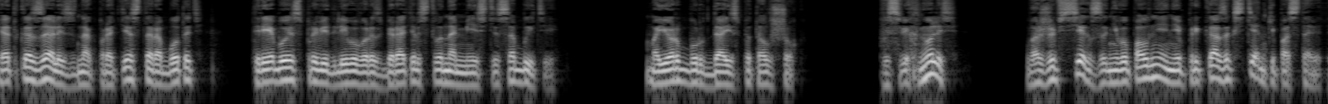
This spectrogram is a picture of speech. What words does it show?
и отказались в знак протеста работать, требуя справедливого разбирательства на месте событий. Майор Бурда испытал шок. «Вы свихнулись? Вас же всех за невыполнение приказа к стенке поставят».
